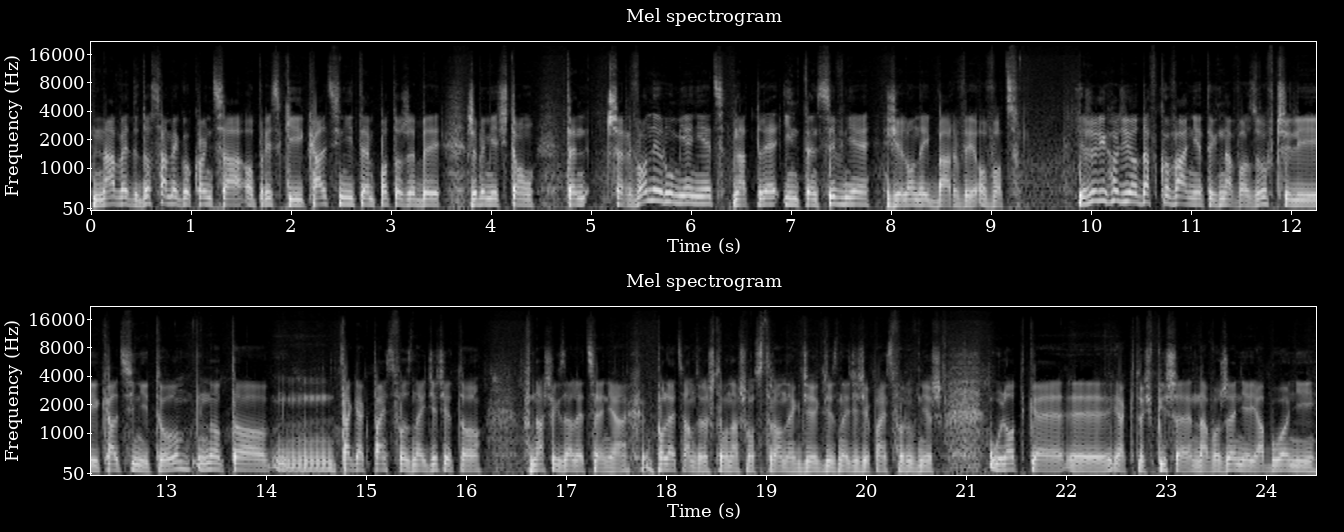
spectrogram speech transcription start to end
nawet do samego końca opryski kalcinitem po to, żeby, żeby mieć tą, ten czerwony rumieniec na tle intensywnie zielonej barwy owocu. Jeżeli chodzi o dawkowanie tych nawozów, czyli kalcinitu, no to mm, tak jak Państwo znajdziecie to w naszych zaleceniach, polecam zresztą naszą stronę, gdzie, gdzie znajdziecie Państwo również ulotkę, y, jak ktoś pisze, nawożenie jabłoni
